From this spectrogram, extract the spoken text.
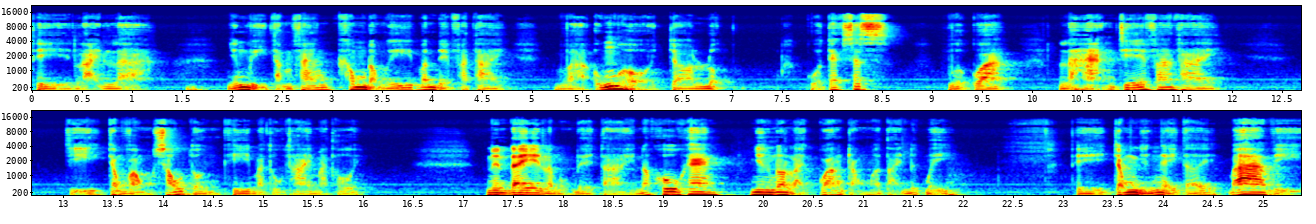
thì lại là những vị thẩm phán không đồng ý vấn đề phá thai và ủng hộ cho luật của Texas vừa qua là hạn chế phá thai chỉ trong vòng 6 tuần khi mà thụ thai mà thôi. Nên đây là một đề tài nó khô khan nhưng nó lại quan trọng ở tại nước Mỹ. Thì trong những ngày tới, ba vị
